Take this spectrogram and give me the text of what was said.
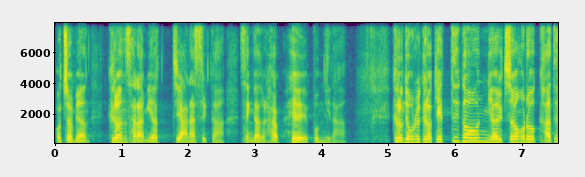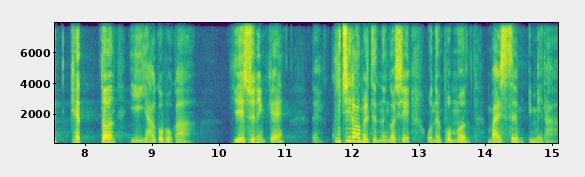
어쩌면 그런 사람이었지 않았을까 생각을 해 봅니다. 그런데 오늘 그렇게 뜨거운 열정으로 가득했던 이 야고보가 예수님께 네, 꾸지람을 듣는 것이 오늘 본문 말씀입니다.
